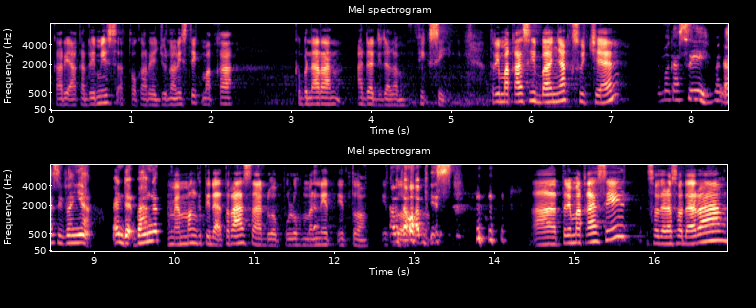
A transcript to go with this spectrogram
karya akademis atau karya jurnalistik maka kebenaran ada di dalam fiksi. Terima kasih banyak Sucen. Terima kasih, terima kasih banyak. Pendek banget. Memang tidak terasa 20 menit itu. itu. Tahu habis. uh, terima kasih saudara-saudara.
